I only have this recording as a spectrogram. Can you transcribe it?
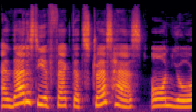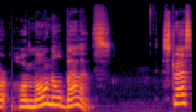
and that is the effect that stress has on your hormonal balance. Stress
